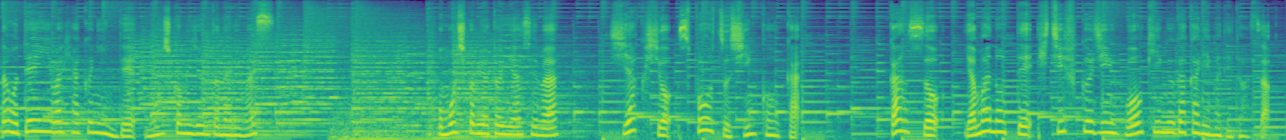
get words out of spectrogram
なお定員は100人で申し込み順となります。お申し込みお問い合わせは市役所スポーツ振興課元祖山手七福神ウォーキング係までどうぞ。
